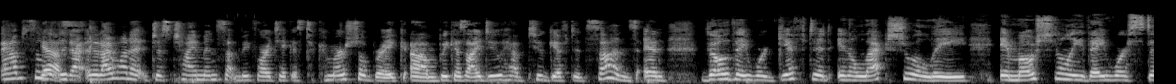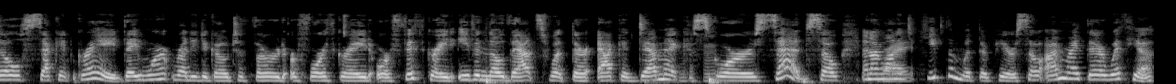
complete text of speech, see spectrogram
Absolutely. Yes. And I want to just chime in something before I take us to commercial break, um, because I do have two gifted sons. And though they were gifted intellectually, emotionally, they were still second grade. They weren't ready to go to third or fourth grade or fifth grade, even though that's what their academic mm-hmm. scores said. So, and I right. wanted to keep them with their peers. So I'm right there with you.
